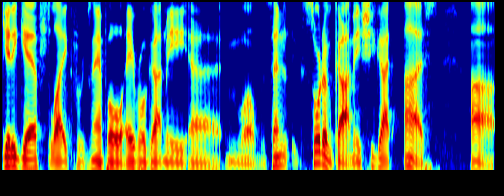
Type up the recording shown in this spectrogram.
get a gift. Like for example, April got me. Uh, well, sort of got me. She got us. Uh,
